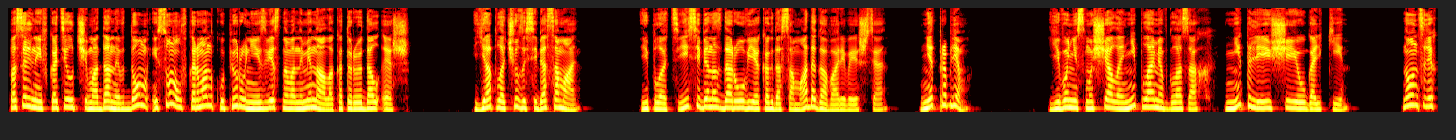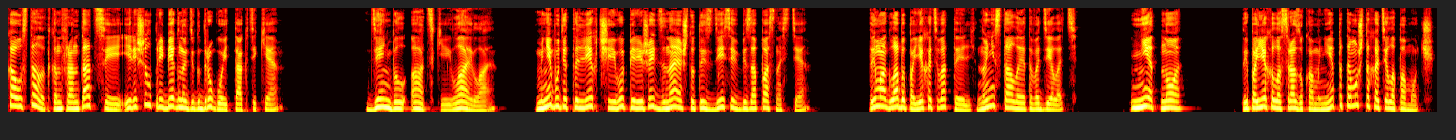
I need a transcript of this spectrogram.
Посыльный вкатил чемоданы в дом и сунул в карман купюру неизвестного номинала, которую дал Эш. «Я плачу за себя сама». «И плати себе на здоровье, когда сама договариваешься. Нет проблем». Его не смущало ни пламя в глазах, ни тлеющие угольки. Но он слегка устал от конфронтации и решил прибегнуть к другой тактике. «День был адский, Лайла. Мне будет легче его пережить, зная, что ты здесь и в безопасности. Ты могла бы поехать в отель, но не стала этого делать. Нет, но... Ты поехала сразу ко мне, потому что хотела помочь.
